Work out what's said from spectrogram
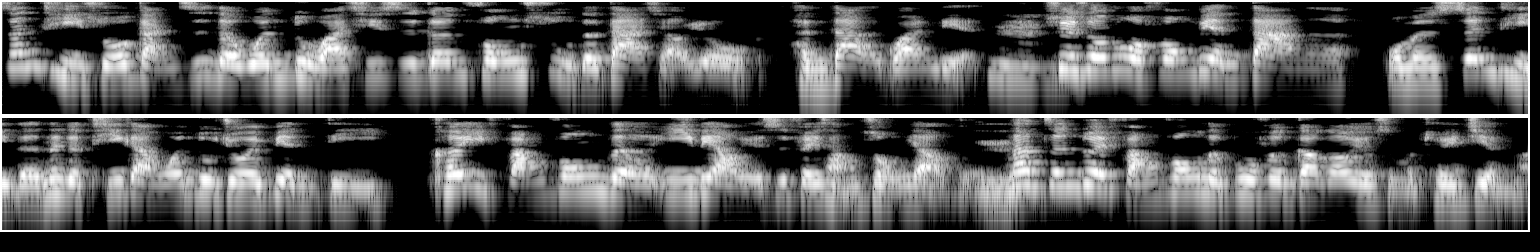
身体所感知的温度啊，其实跟风速的大小有很大的关联。嗯，所以说如果风变大呢，我们身体的那个体感温度就会变低。可以防风的衣料也是非常重要的。嗯、那针对防风的部分，高高有什么推荐吗？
